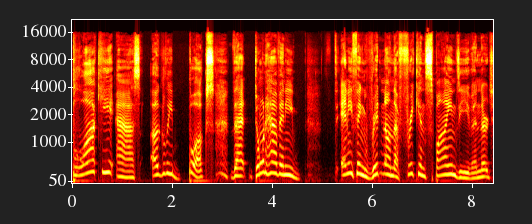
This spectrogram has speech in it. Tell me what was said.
blocky ass ugly books that don't have any anything written on the freaking spines even There's,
